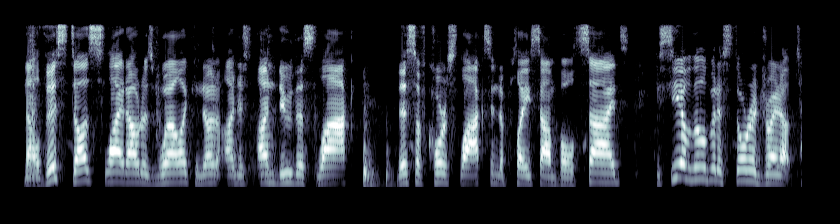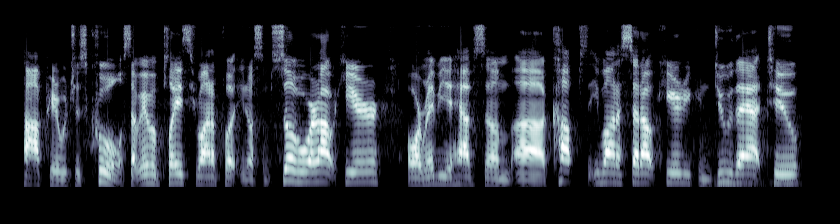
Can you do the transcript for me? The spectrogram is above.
Now, this does slide out as well. I can un just undo this lock. This, of course, locks into place on both sides. You see a little bit of storage right up top here, which is cool. So we have a place you want to put, you know, some silverware out here, or maybe you have some uh, cups that you want to set out here. You can do that too.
